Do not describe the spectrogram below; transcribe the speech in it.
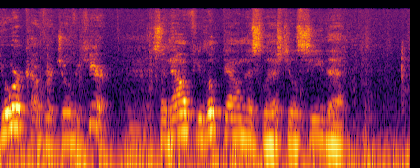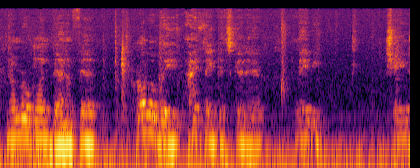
your coverage over here. So now if you look down this list, you'll see that number one benefit, probably, I think it's gonna maybe change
